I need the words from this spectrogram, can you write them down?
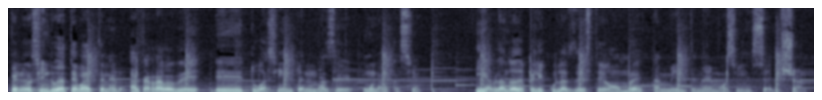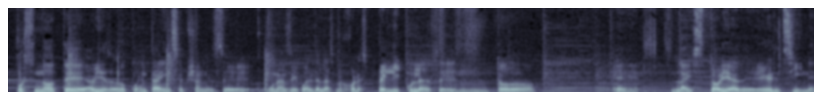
pero sin duda te va a tener agarrado de eh, tu asiento en más de una ocasión. Y hablando de películas de este hombre, también tenemos Inception. Por si no te habías dado cuenta, Inception es de unas de igual de las mejores películas en todo eh, la historia del cine.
